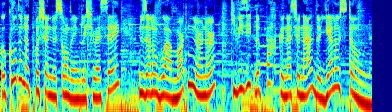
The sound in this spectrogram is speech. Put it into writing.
Au cours de notre prochaine leçon de English USA, nous allons voir Martin Lerner qui visite le parc national de Yellowstone.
